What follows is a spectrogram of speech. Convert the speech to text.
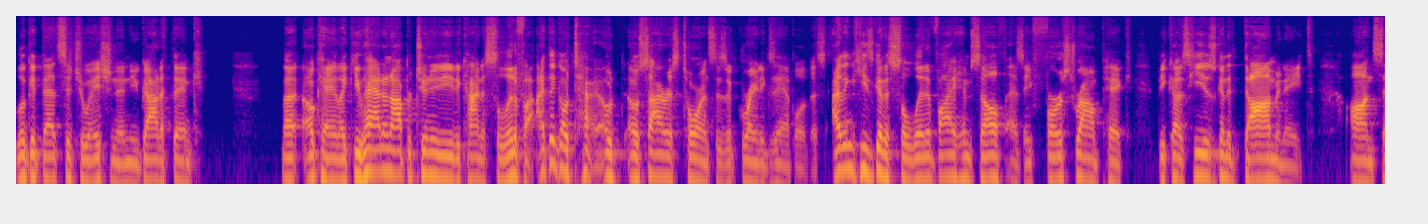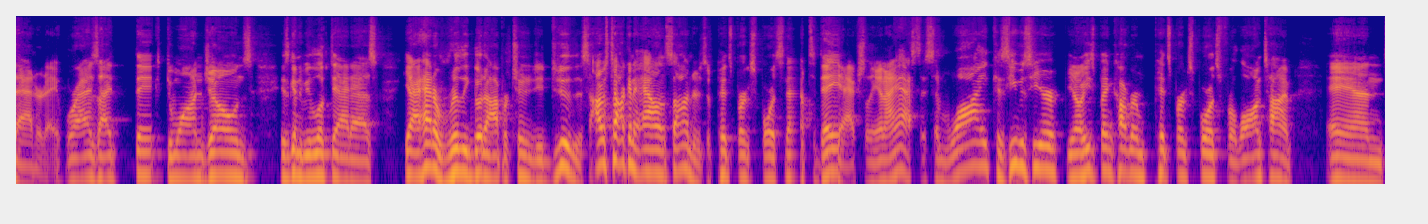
look at that situation and you got to think but okay, like you had an opportunity to kind of solidify. I think O'Cyrus Torrence is a great example of this. I think he's going to solidify himself as a first round pick because he is going to dominate on Saturday. Whereas I think Dawand Jones is going to be looked at as, yeah, I had a really good opportunity to do this. I was talking to Alan Saunders of Pittsburgh Sports Now today, actually, and I asked, I said, why? Because he was here, you know, he's been covering Pittsburgh sports for a long time. And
